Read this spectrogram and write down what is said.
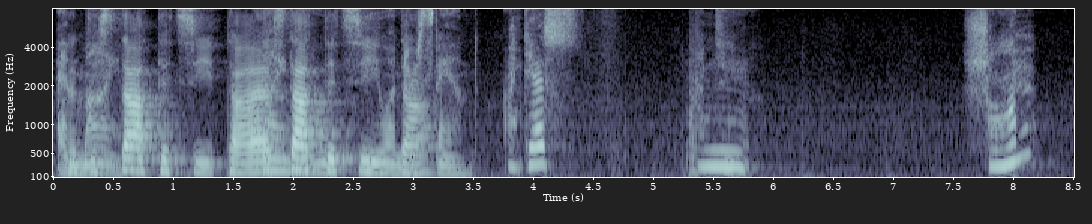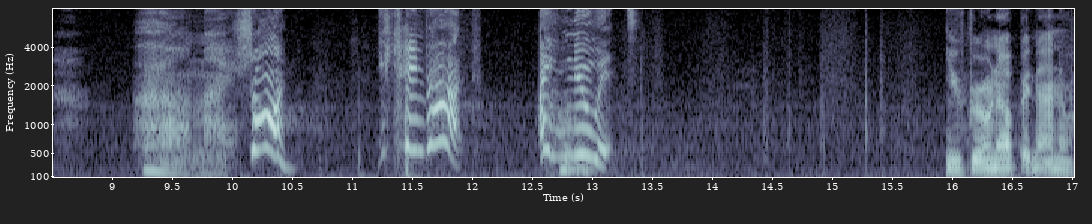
And Senti, mine. state zitta, eh, state zitta. I guess. I mean. Sean? Oh my. Sean! You came back! I knew it! You've grown up, Enano.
